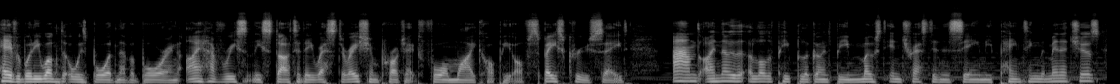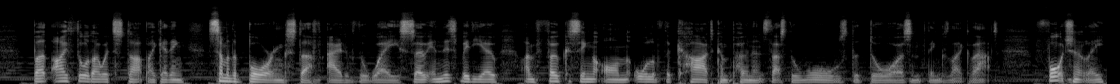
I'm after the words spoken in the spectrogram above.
Hey everybody, welcome to Always Board, Never Boring. I have recently started a restoration project for my copy of Space Crusade, and I know that a lot of people are going to be most interested in seeing me painting the miniatures, but I thought I would start by getting some of the boring stuff out of the way. So in this video, I'm focusing on all of the card components, that's the walls, the doors, and things like that. Fortunately,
